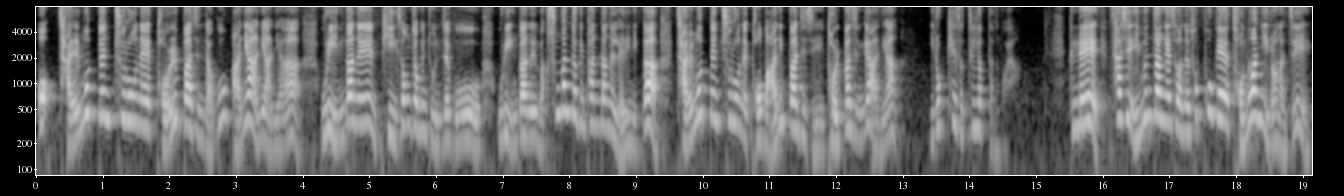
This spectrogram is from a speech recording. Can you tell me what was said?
어, 잘못된 추론에 덜 빠진다고? 아니야, 아니야, 아니야. 우리 인간은 비이성적인 존재고, 우리 인간은 막 순간적인 판단을 내리니까 잘못된 추론에 더 많이 빠지지, 덜 빠진 게 아니야. 이렇게 해서 틀렸다는 거야. 근데 사실 이 문장에서는 소폭의 전환이 일어나지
